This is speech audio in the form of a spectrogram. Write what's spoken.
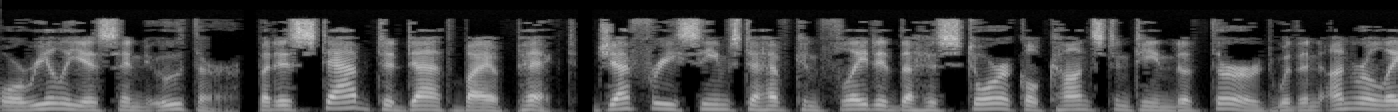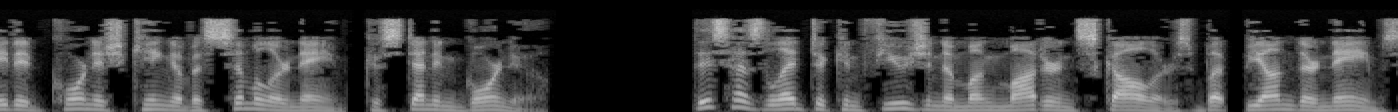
Aurelius and Uther, but is stabbed to death by a Pict. Geoffrey seems to have conflated the historical Constantine III with an unrelated Cornish king of a similar name, Custennin Gornu. This has led to confusion among modern scholars but, beyond their names,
